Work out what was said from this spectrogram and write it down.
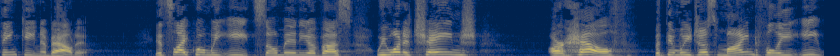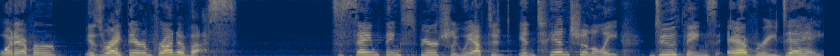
Thinking about it. It's like when we eat. So many of us, we want to change our health, but then we just mindfully eat whatever is right there in front of us. It's the same thing spiritually. We have to intentionally do things every day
